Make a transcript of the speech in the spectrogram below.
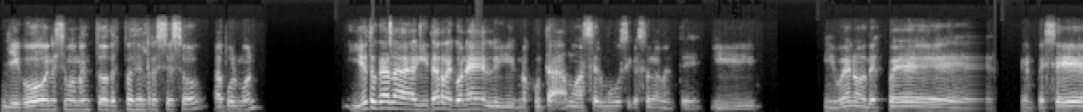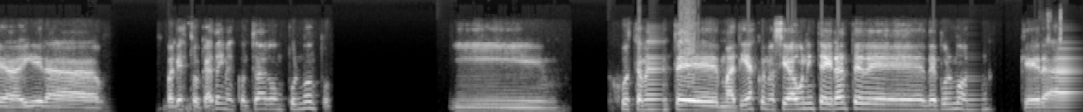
llegó en ese momento después del receso a Pulmón. Y yo tocaba la guitarra con él y nos juntábamos a hacer música solamente. Y, bueno, después empecé a ir a varias tocatas y me encontraba con Pulmón. Y justamente Matías conocía a un integrante de, de Pulmón, que era...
